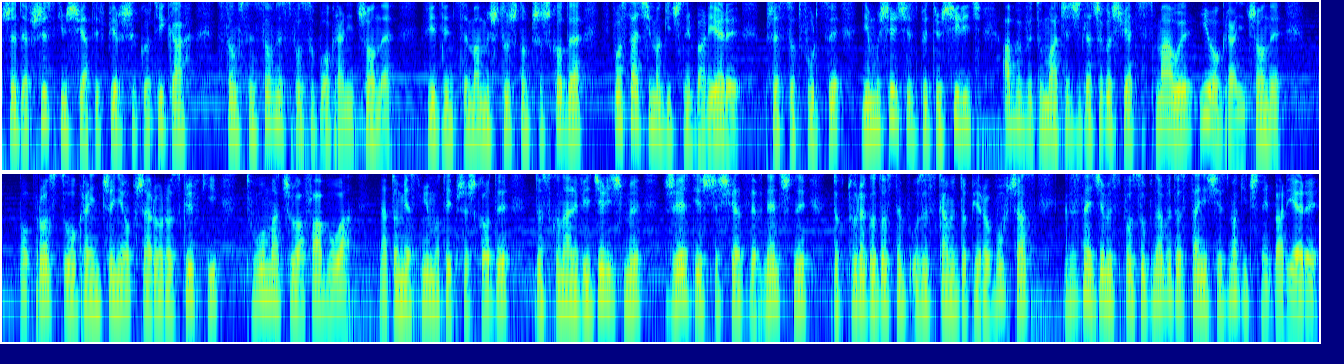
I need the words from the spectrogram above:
Przede wszystkim światy w pierwszych gotikach są w sensowny sposób ograniczone. W jedynce mamy sztuczną przeszkodę w postaci magicznej bariery, przez co twórcy nie musieli się zbytnio silić, aby wytłumaczyć dlaczego świat jest mały i ograniczony. Po prostu ograniczenie obszaru rozgrywki tłumaczyła fabuła, natomiast mimo tej przeszkody doskonale wiedzieliśmy, że jest jeszcze świat zewnętrzny, do którego dostęp uzyskamy dopiero wówczas, gdy znajdziemy sposób na wydostanie się z magicznej bariery.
